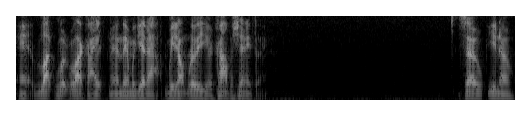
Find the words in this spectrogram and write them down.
and look, look like I, and then we get out. We don't really accomplish anything. So, you know,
